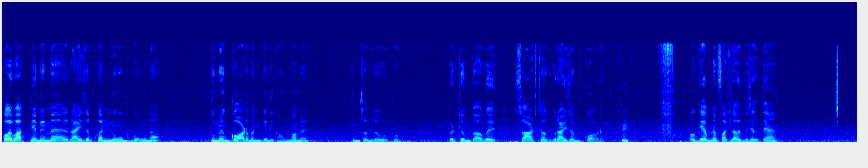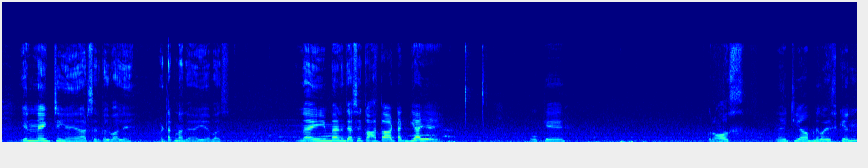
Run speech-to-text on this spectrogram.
कोई बात नहीं, अभी मैं राइज अप का नूब हूँ ना तुम्हें गॉड बन के दिखाऊँगा मैं तुम सब लोगों को। फिर तुम कहोगे, Sarthak rise up god okay, अपने फ़र्स्ट लेवल पे चलते हैं। ये नहीं चाहिए यार सर्कल वाले। अटक ना जाए ये बस। नहीं, मैंने जैसे कहा था, अटक गया ये। ओके। क्रॉस। नहीं चाहिए अपने को स्किन।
